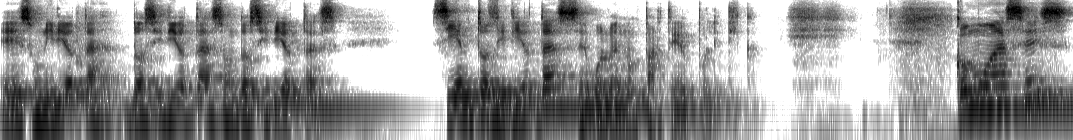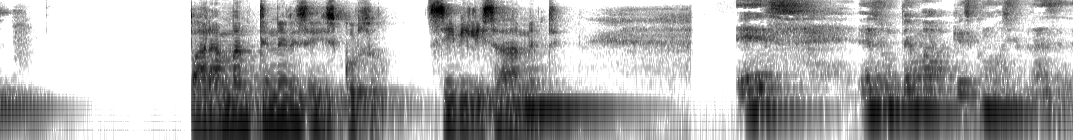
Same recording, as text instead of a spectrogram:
es un idiota, dos idiotas son dos idiotas, cientos de idiotas se vuelven un partido político. ¿Cómo haces para mantener ese discurso civilizadamente? Es, es un tema que es como si hablas de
